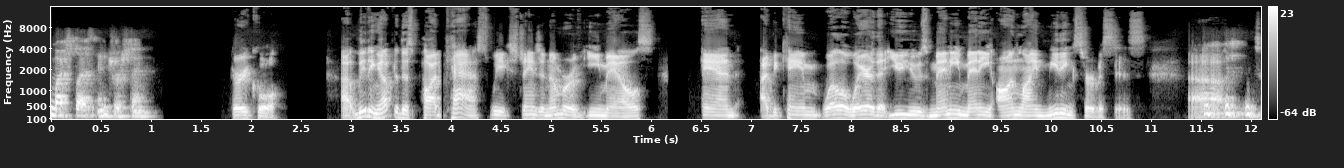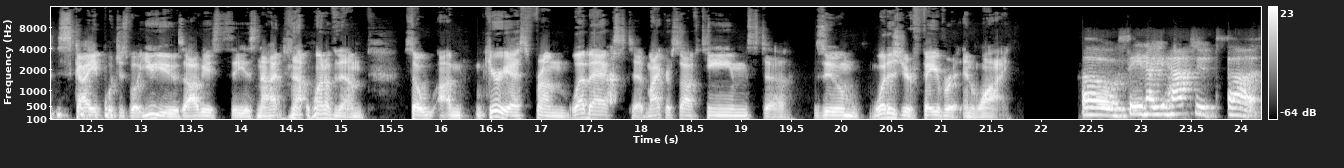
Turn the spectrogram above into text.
much less interesting. Very cool. Uh, leading up to this podcast, we exchanged a number of emails, and I became well aware that you use many, many online meeting services. Uh, Skype, which is what you use, obviously is not not one of them. So I'm curious, from WebEx to Microsoft Teams to Zoom, what is your favorite and why? Oh, see, now you have to uh,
